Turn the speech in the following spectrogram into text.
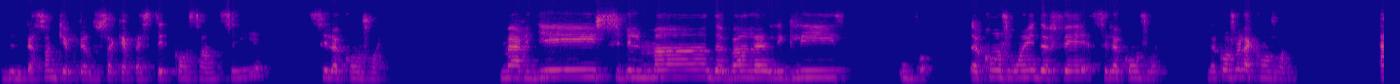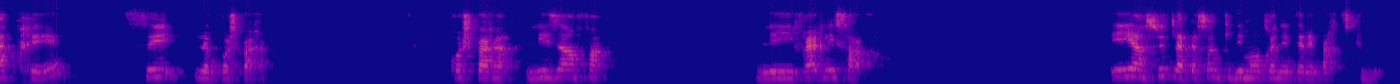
d'une personne qui a perdu sa capacité de consentir, c'est le conjoint. Marié civilement devant l'Église ou pas. Le conjoint de fait, c'est le conjoint. Le conjoint, la conjointe. Après, c'est le proche parent. Proche parent, les enfants, les frères, les sœurs. Et ensuite, la personne qui démontre un intérêt particulier.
